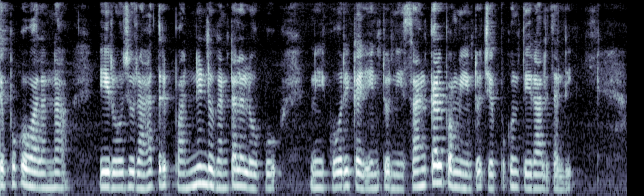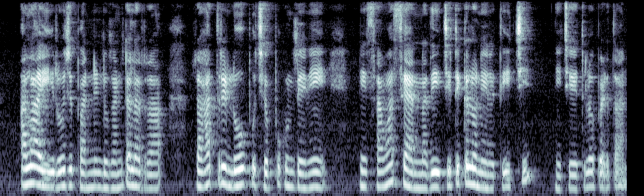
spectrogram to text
చెప్పుకోవాలన్నా ఈరోజు రాత్రి పన్నెండు గంటలలోపు నీ కోరిక ఏంటో నీ సంకల్పం ఏంటో చెప్పుకుని తీరాలి తల్లి. అలా ఈరోజు పన్నెండు గంటల రా రాత్రిలోపు చెప్పుకుంటేనే నీ సమస్య అన్నది చిటికలో నేను తీర్చి నీ చేతిలో పెడతాను.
